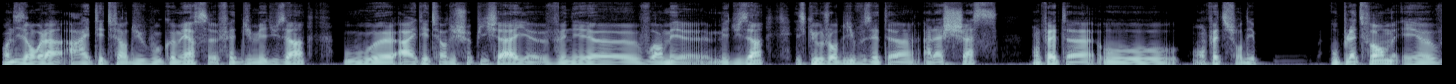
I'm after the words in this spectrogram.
en disant voilà, arrêtez de faire du WooCommerce, faites du Medusa ou euh, arrêtez de faire du Shopify, euh, venez euh, voir Medusa. Est-ce qu'aujourd'hui vous êtes à la chasse en fait, au, en fait sur des aux plateformes et vous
